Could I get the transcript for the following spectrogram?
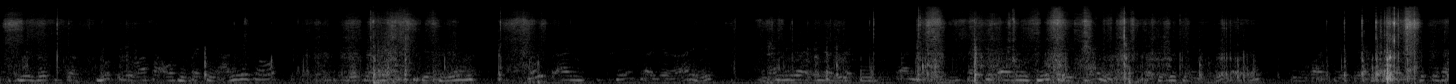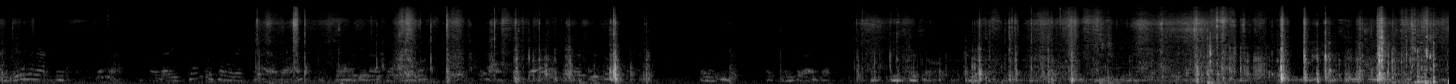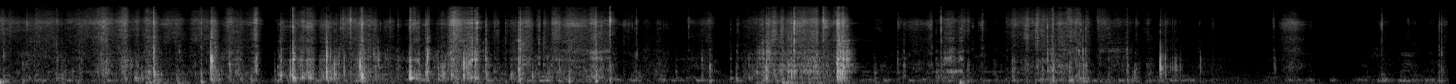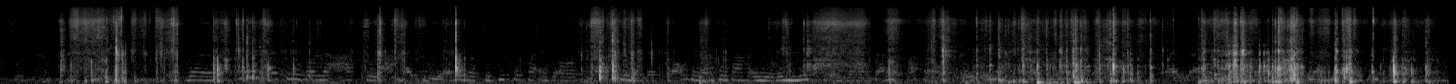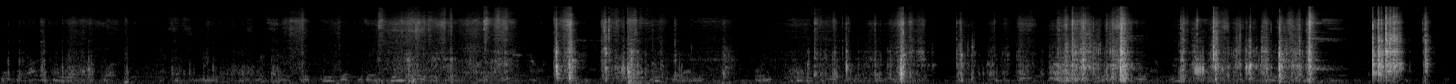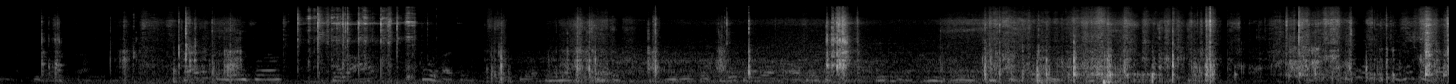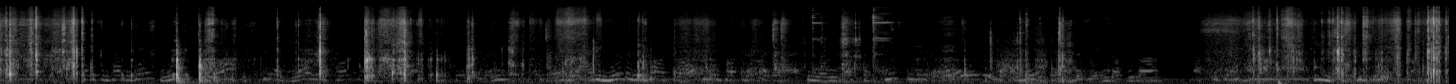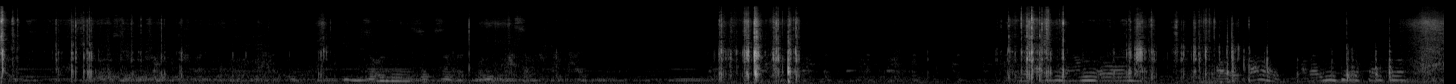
hier wird das schmutzige Wasser aus dem Becken angesaugt, wird dann gefüllt und ein Filter gereinigt und dann wieder in das Becken reingegangen. Das gibt allerdings nur für die Kleinen, das ist für die Größeren, die zum Beispiel stellen. Da gibt es einen sogenannten Skimmer. Und da die Kumpel schon recht teuer war, schauen wir den einfach rüber. Genau, da ist das Schlüssel und das bringt er einfach. Sieht das auch. Será? Bravo.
